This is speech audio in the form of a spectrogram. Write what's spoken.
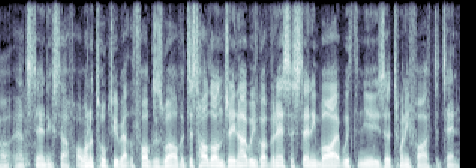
Oh, outstanding stuff. I want to talk to you about the Fogs as well, but just hold on, Gino. We've got Vanessa standing by with the news at 25 to 10.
